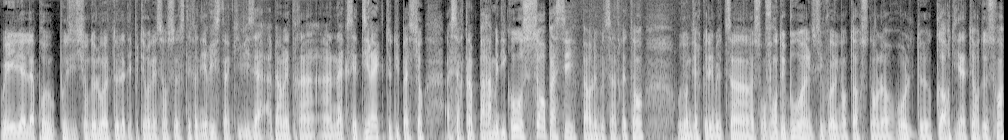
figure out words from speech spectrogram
Oui, il y a la proposition de loi de la députée Renaissance Stéphanie Rist hein, qui vise à, permettre un, accès direct du patient à certains paramédicaux sans passer par le médecin traitant. Autant dire que les médecins sont vent debout, hein, ils s'y voient une entorse dans leur rôle de coordinateur de soins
